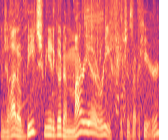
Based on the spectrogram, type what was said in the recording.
In Gelato Beach, we need to go to Maria Reef, which is over here.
